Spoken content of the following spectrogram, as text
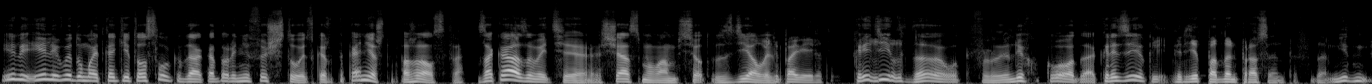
Или, или выдумает какие-то услуги, да, которые не существуют. Скажет, да, конечно, пожалуйста, заказывайте, сейчас мы вам все сделали. Не поверят. Кредит, да, вот легко, да, кредит. Кредит под 0%, да. Не,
